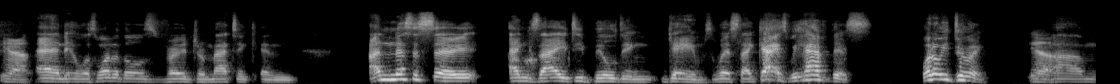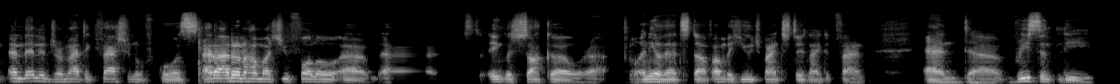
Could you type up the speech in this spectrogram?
Yeah. And it was one of those very dramatic and unnecessary anxiety building games where it's like, guys, we have this. What are we doing? Yeah. Um, and then in dramatic fashion, of course. I don't, I don't know how much you follow uh, uh, English soccer or, uh, or, any of that stuff. I'm a huge Manchester United fan, and uh, recently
